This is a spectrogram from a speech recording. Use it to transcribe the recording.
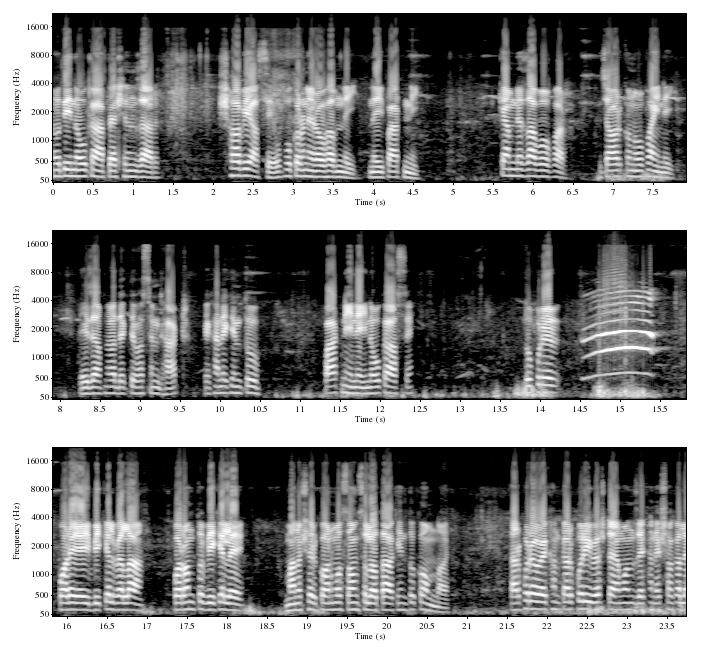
নদী, নৌকা, প্যাসেঞ্জার, সবই আছে। উপকরণের অভাব নেই নেই পাটনি কেমনে যাব পার যাওয়ার কোনো উপায় নেই। এই যে আপনারা দেখতে পাচ্ছেন ঘাট, এখানে কিন্তু পাটনি নেই, নৌকা আছে। দুপুরের পরে এই বিকেলবেলা, পরন্ত বিকেলে মানুষের কর্মচঞ্চলতা কিন্তু কম নয়। তারপরেও এখানকার পরিবেশটা এমন যেখানে সকালে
